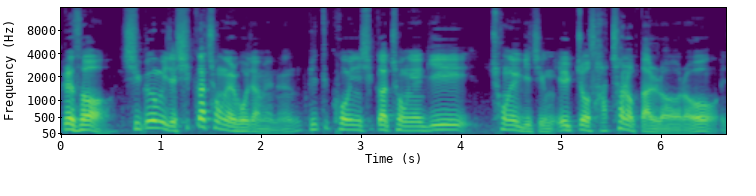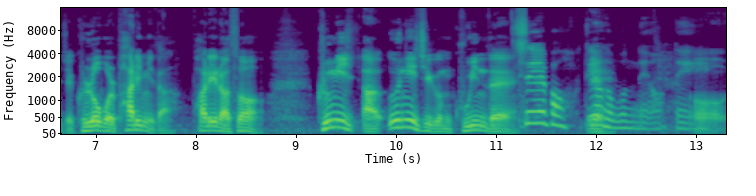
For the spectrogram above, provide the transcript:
그래서 지금 이제 시가총액을 보자면은 비트코인 시가총액이 총액이 지금 1조 4천억 달러로 이제 글로벌 8입니다. 8이라서 금이 아 은이 지금 9인데 실버 뛰어넘었네요. 네. 어,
